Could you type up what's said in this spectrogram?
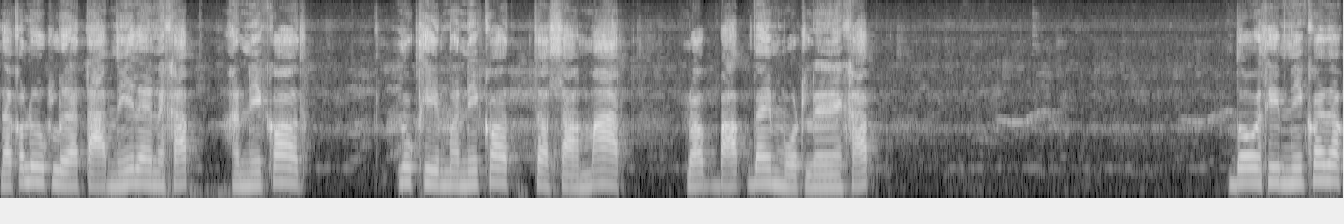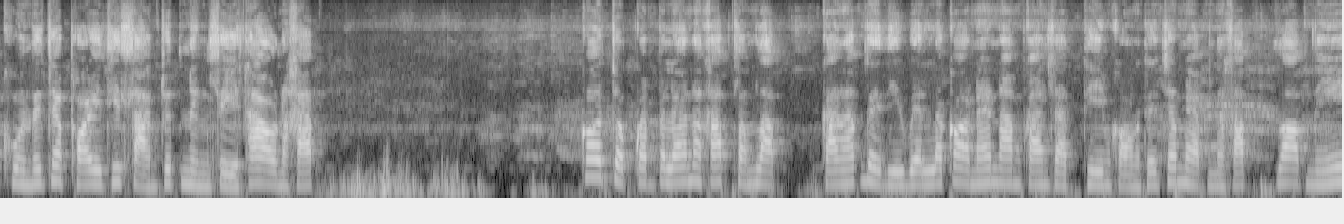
แล้วก็ลูกเรือตามนี้เลยนะครับ อันนี้ก็ลูกทีมอันนี้ก็จะสามารถลบบัฟได้หมดเลยนะครับ โดยทีมนี้ก็จะคูณ Treasure Point ที่ 3.14 เท่านะครับ ก็จบกันไปแล้วนะครับสำหรับการอัปเดตอีเวนต์แล้วก็แนะนำการจัดทีมของ Treasure Map นะครับ รอบนี้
